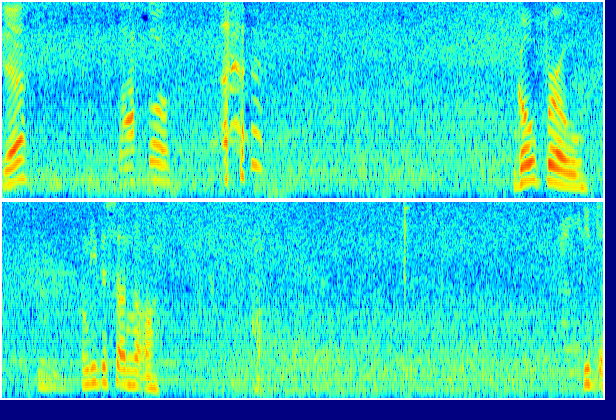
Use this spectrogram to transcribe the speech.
Yeah. Sakto. GoPro. Nandito sa ano oh. Dito.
